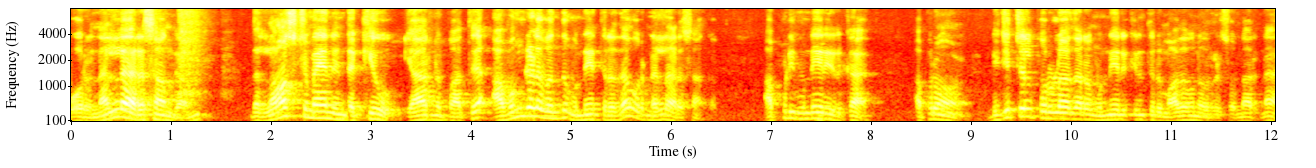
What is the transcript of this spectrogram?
ஒரு நல்ல அரசாங்கம் the last man in the queue யாருன்னு பார்த்து அவங்கள வந்து முன்னேற்றுறதா ஒரு நல்ல அரசாங்கம். அப்படி முன்னேறி இருக்கா? அப்புறம் டிஜிட்டல் பொருளாதாரம் முன்னேறிக்குன்னு திரு மாதவன் அவர்கள் சொன்னார்னா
